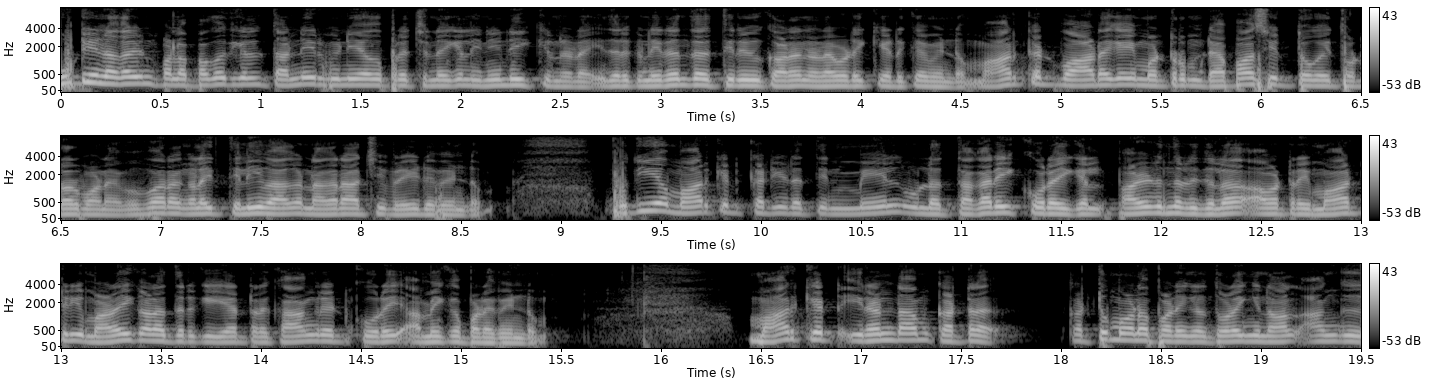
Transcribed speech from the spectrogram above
ஊட்டி நகரின் பல பகுதிகளில் தண்ணீர் விநியோக பிரச்சனைகள் நீடிக்கின்றன. இதற்கு நிரந்தர தீர்வுக்கான நடவடிக்கை எடுக்க வேண்டும். மார்க்கெட் வாடகை மற்றும் டெபாசிட் தொகை தொடர்பான விவரங்களை தெளிவாக நகராட்சி வெளியிட வேண்டும். புதிய மார்க்கெட் கட்டிடத்தின் மேல் உள்ள தகரை கூரைகள் பழுந்தடைந்துள்ள அவற்றை மாற்றி மழைக்காலத்திற்கு ஏற்ற காங்கிரீட் கூரை அமைக்கப்பட வேண்டும். மார்க்கெட் இரண்டாம் கட்ட கட்டுமான பணிகள் தொடங்கினால் அங்கு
